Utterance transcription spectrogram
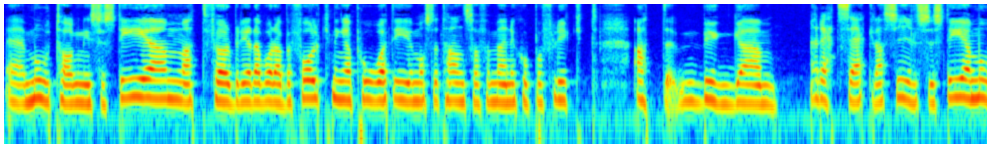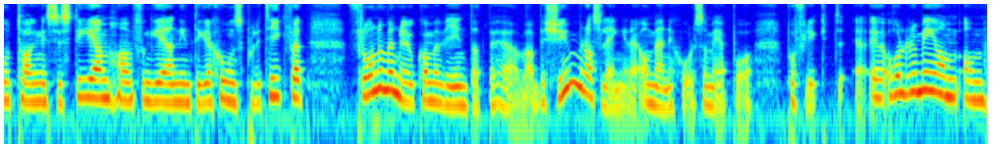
eh, mottagningssystem, att förbereda våra befolkningar på att EU måste ta ansvar för människor på flykt, att bygga rättssäkra asylsystem, mottagningssystem, ha en fungerande integrationspolitik. För att från och med nu kommer vi inte att behöva bekymra oss längre om människor som är på, på flykt. Eh, håller du med om, om,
